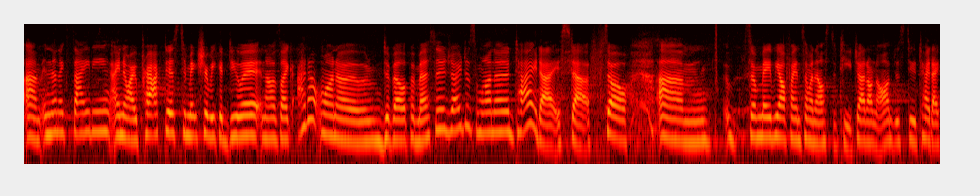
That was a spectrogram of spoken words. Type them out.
Um, isn't that exciting? I know I practiced to make sure we could do it, and I was like, I don't want to develop a message. I just want to tie-dye stuff. So, um, so maybe I'll find someone else to teach. I don't know. I'll just do tie-dye.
